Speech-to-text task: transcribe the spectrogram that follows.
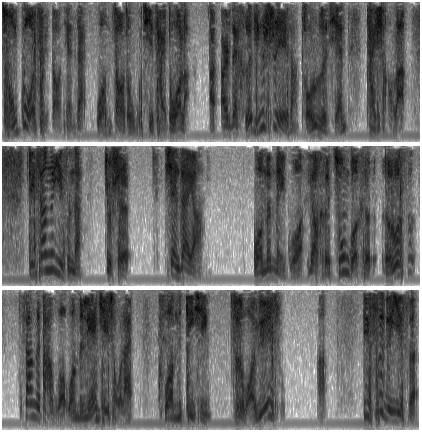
从过去到现在，我们造的武器太多了，而而在和平事业上投入的钱太少了。第三个意思呢，就是现在呀，我们美国要和中国和俄罗斯三个大国，我们联起手来，我们进行自我约束啊。第四个意思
